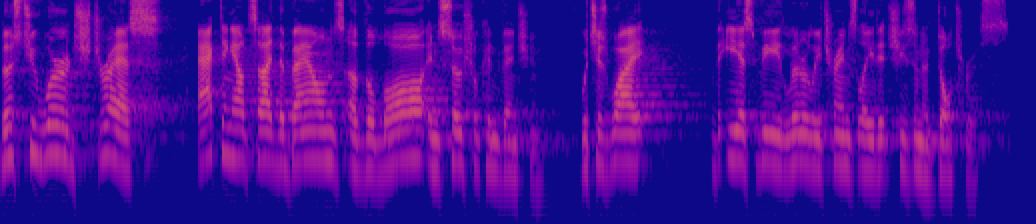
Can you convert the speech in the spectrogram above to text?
Those two words stress acting outside the bounds of the law and social convention, which is why the ESV literally translated she's an adulteress.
